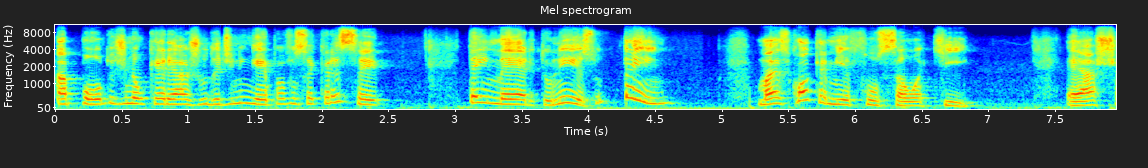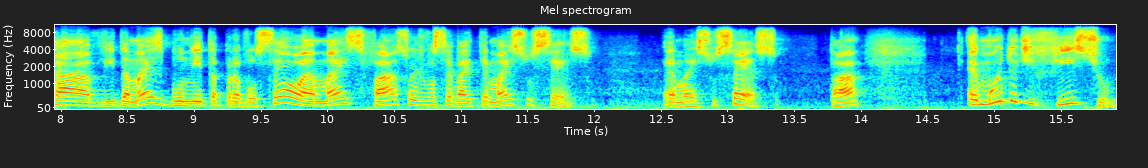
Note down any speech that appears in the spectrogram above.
a ponto de não querer a ajuda de ninguém para você crescer. Tem mérito nisso? Tem. Mas qual que é a minha função aqui? É achar a vida mais bonita para você ou é a mais fácil onde você vai ter mais sucesso? É mais sucesso, tá? É muito difícil,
